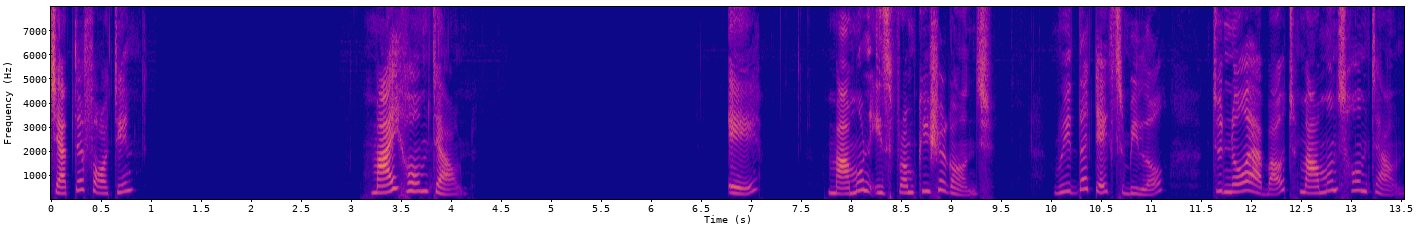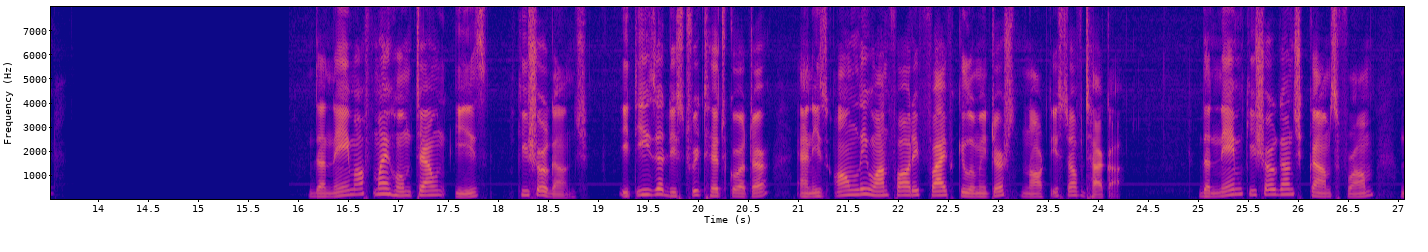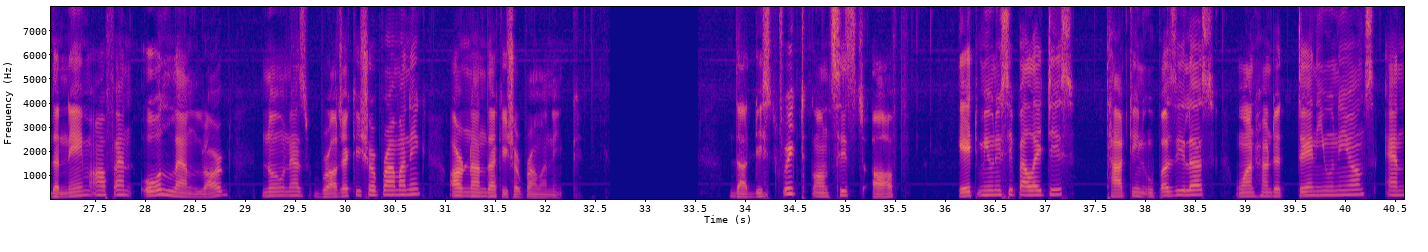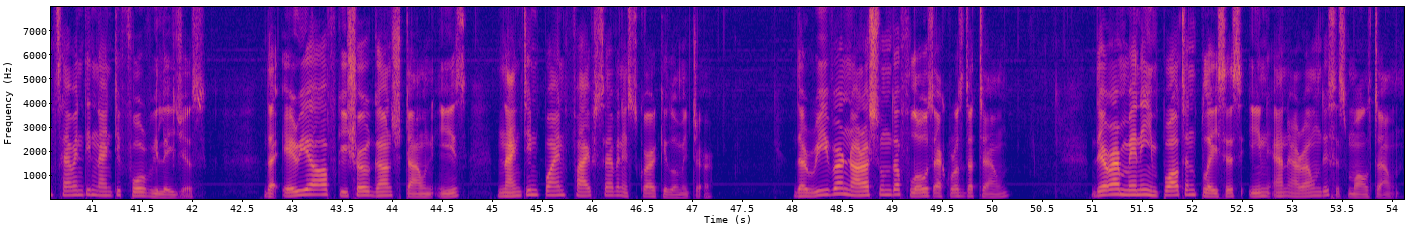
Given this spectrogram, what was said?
Chapter 14 My Hometown A. Mamun is from Kishorganj. Read the text below to know about Mamun's hometown. The name of my hometown is Kishorganj. It is a district headquarter and is only 145 kilometers northeast of Dhaka. The name Kishorganj comes from the name of an old landlord known as Braja Kishore Pramanik or Nanda Kishore Pramanik. The district consists of 8 municipalities, 13 upazilas, 110 unions and 1794 villages. The area of Kishorganj town is 19.57 square kilometer. The river Narasunda flows across the town. There are many important places in and around this small town.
